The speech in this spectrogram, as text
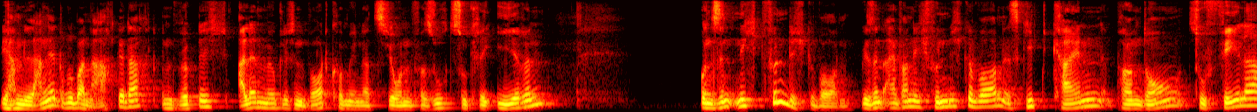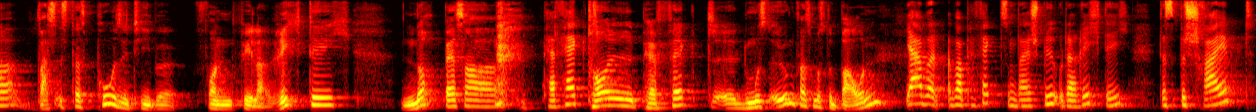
wir haben lange drüber nachgedacht und wirklich alle möglichen Wortkombinationen versucht zu kreieren und sind nicht fündig geworden. Wir sind einfach nicht fündig geworden. Es gibt kein Pendant zu Fehler. Was ist das Positive von Fehler? Richtig, noch besser, Perfekt. toll, perfekt. Äh, Du musst irgendwas musst du bauen. Ja, aber, aber perfekt zum Beispiel oder richtig, das beschreibt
